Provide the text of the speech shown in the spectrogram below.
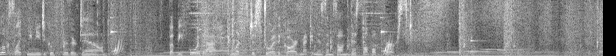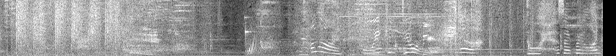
Looks like we need to go further down. But before that, let's destroy the guard mechanisms on this level first. Come on! We can do it! Yeah. Why has everyone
